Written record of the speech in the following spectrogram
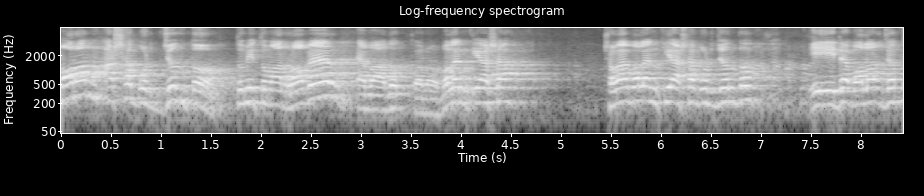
মরণ আসা পর্যন্ত তুমি তোমার রবের এবাদত করো। বলেন কি আশা সবাই বলেন কি আসা পর্যন্ত? এইটা বলার জন্য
